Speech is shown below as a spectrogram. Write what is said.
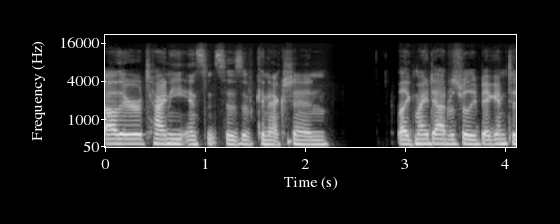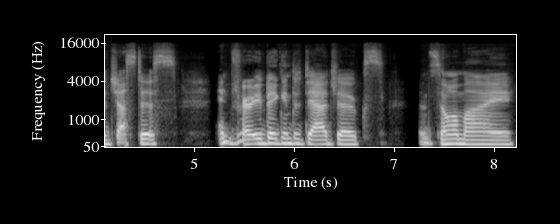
other tiny instances of connection. Like my dad was really big into justice and very big into dad jokes, and so am I.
